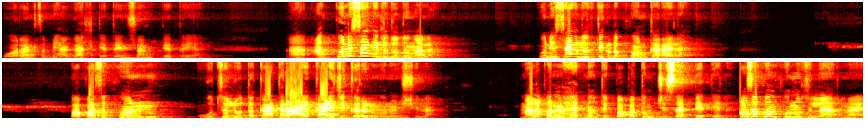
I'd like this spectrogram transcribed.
पोरांचं भ्या घालत्यात आणि सांगत्यात या कोणी सांगितलं होतं तुम्हाला? कोणी सांगितलं होतं तिकडं फोन करायला? बापाचा फोन उचलू तर का तर आई काळजी करेल म्हणून शिना. मला पण माहीत नव्हते पापा तुमची साथ देते माझा पण फोन उचलणार नाही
